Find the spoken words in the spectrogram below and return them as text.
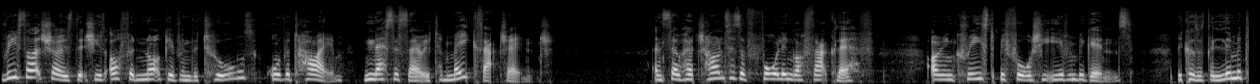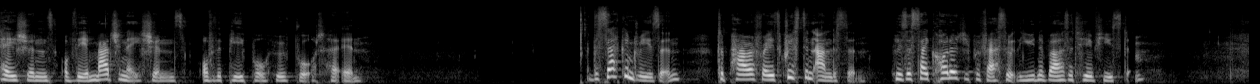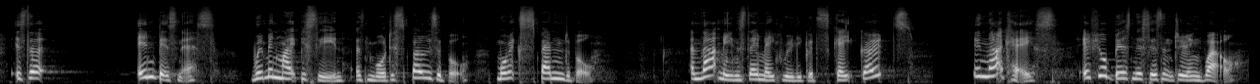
research shows that she's often not given the tools or the time necessary to make that change. And so her chances of falling off that cliff are increased before she even begins because of the limitations of the imaginations of the people who have brought her in. The second reason, to paraphrase Kristin Anderson, who's a psychology professor at the University of Houston, is that in business, women might be seen as more disposable, more expendable. And that means they make really good scapegoats. In that case, if your business isn't doing well,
